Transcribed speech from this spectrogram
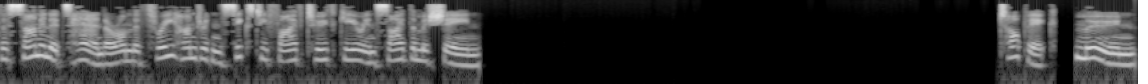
The sun and its hand are on the 365-tooth gear inside the machine. Topic: Moon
